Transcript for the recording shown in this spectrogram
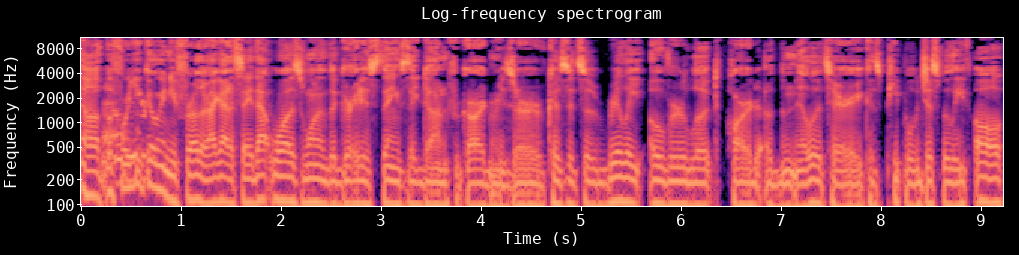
Uh, before you go any further, I got to say that was one of the greatest things they done for Guard and Reserve because it's a really overlooked part of the military because people just believe, oh,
